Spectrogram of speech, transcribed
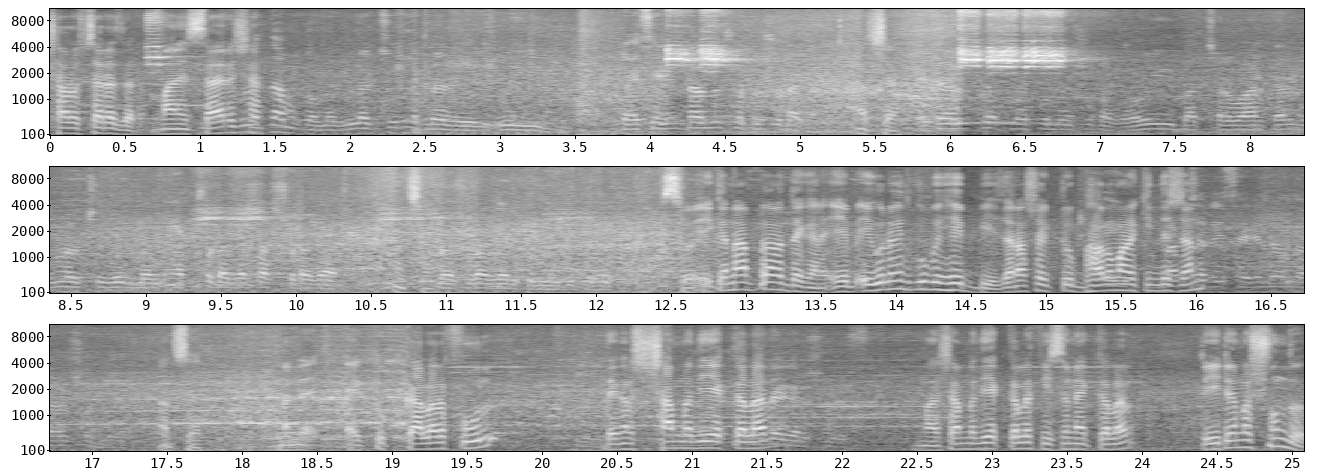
সাড়ে চার হাজার। মানে চার এগুলোর দাম কম এগুলো হচ্ছে আপনার ওই ট্রাইসাইকেলটা হলো সতেরোশো টাকা। আচ্ছা। এটা হচ্ছে আপনার পনেরোশো টাকা। ওই বাচ্চার ওয়ার্কারগুলো হচ্ছে আটশো টাকা সাতশো টাকা আচ্ছা। নশো টাকা এরকম সো এখানে আপনারা দেখেন এগুলো কিন্তু খুব হেভি যারা আসলে একটু ভালো মানে কিনতে চান আচ্ছা। মানে একটু কালারফুল দেখেন সামনে দিয়ে এক কালার মানে সামনে দিয়ে এক কালার পিছনে এক কালার তো এটা অনেক সুন্দর।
